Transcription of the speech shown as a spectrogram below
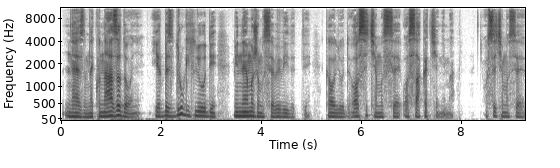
ne znam, neko nazadovanje. Jer bez drugih ljudi mi ne možemo sebe videti kao ljude. Osjećamo se osakaćenima. Osjećamo se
